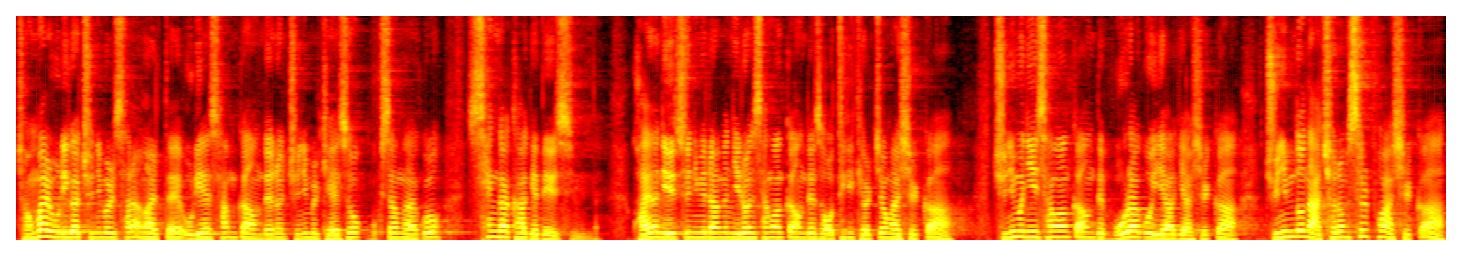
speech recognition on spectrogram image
정말 우리가 주님을 사랑할 때 우리의 삶 가운데는 주님을 계속 묵상하고 생각하게 되어 있습니다. 과연 예수님이라면 이런 상황 가운데서 어떻게 결정하실까? 주님은 이 상황 가운데 뭐라고 이야기하실까? 주님도 나처럼 슬퍼하실까?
